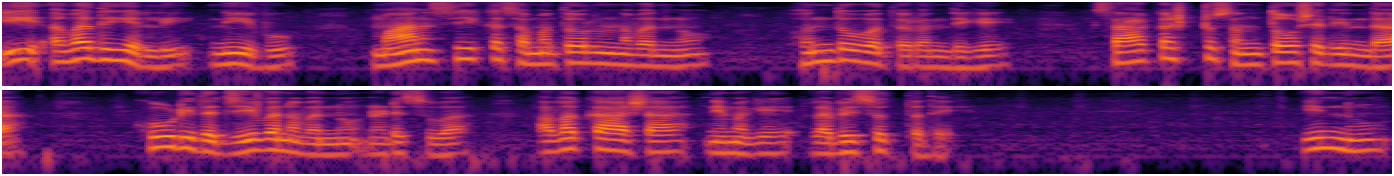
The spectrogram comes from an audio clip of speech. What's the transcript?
ಈ ಅವಧಿಯಲ್ಲಿ ನೀವು ಮಾನಸಿಕ ಸಮತೋಲನವನ್ನು ಹೊಂದುವುದರೊಂದಿಗೆ ಸಾಕಷ್ಟು ಸಂತೋಷದಿಂದ ಕೂಡಿದ ಜೀವನವನ್ನು ನಡೆಸುವ ಅವಕಾಶ ನಿಮಗೆ ಲಭಿಸುತ್ತದೆ. ಇನ್ನು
